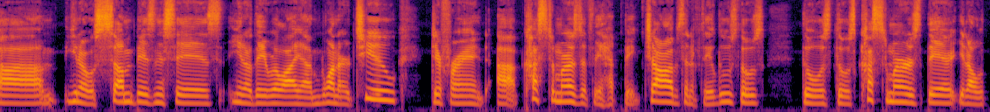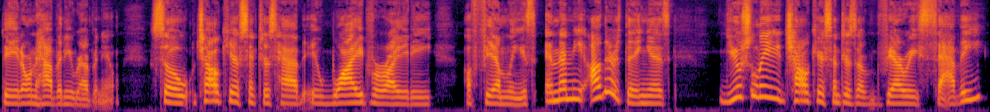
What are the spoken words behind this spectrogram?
um, you know some businesses you know they rely on one or two different uh, customers if they have big jobs and if they lose those those those customers they're you know they don't have any revenue so child care centers have a wide variety of families. And then the other thing is usually childcare centers are very savvy.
